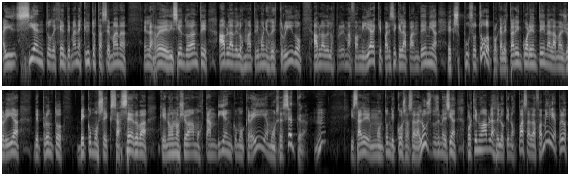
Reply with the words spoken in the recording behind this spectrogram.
Hay cientos de gente, me han escrito esta semana en las redes diciendo, Dante, habla de los matrimonios destruidos, habla de los problemas familiares, que parece que la pandemia expuso todo, porque al estar en cuarentena la mayoría de pronto ve cómo se exacerba, que no nos llevábamos tan bien como creíamos, etcétera y sale un montón de cosas a la luz. Entonces me decían, ¿por qué no hablas de lo que nos pasa a la familia? Pero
